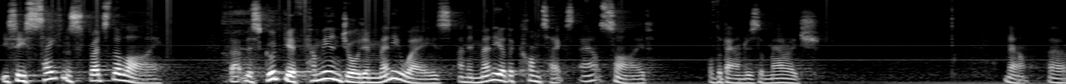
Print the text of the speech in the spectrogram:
You see, Satan spreads the lie that this good gift can be enjoyed in many ways and in many other contexts outside of the boundaries of marriage. Now, uh,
